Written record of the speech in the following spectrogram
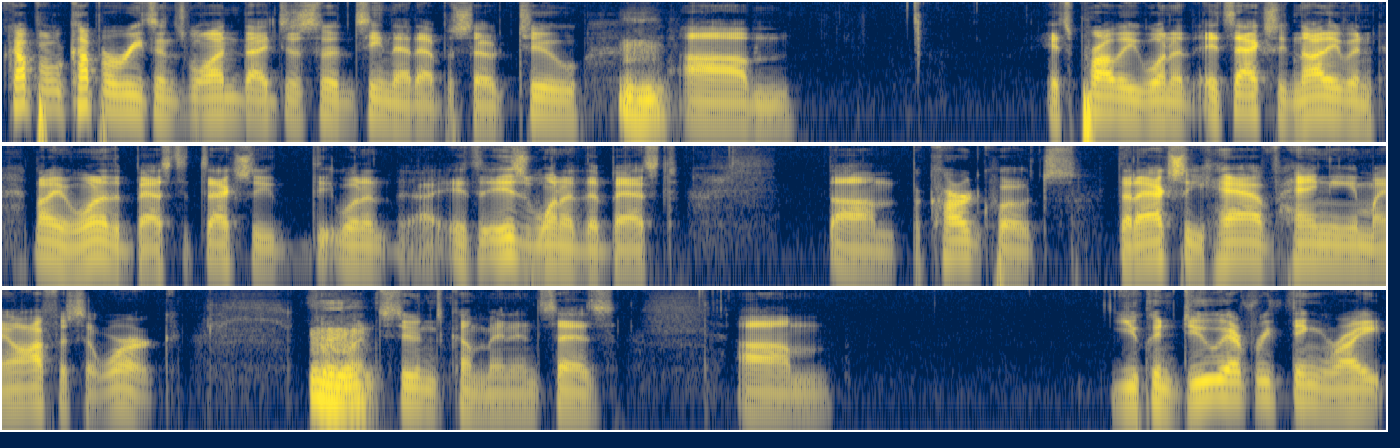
couple couple reasons. One, I just had seen that episode. Two, Mhm. um, it's probably one of. It's actually not even not even one of the best. It's actually the, one of. uh, It is one of the best um, Picard quotes that I actually have hanging in my office at work for Mhm. when students come in and says, um, "You can do everything right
